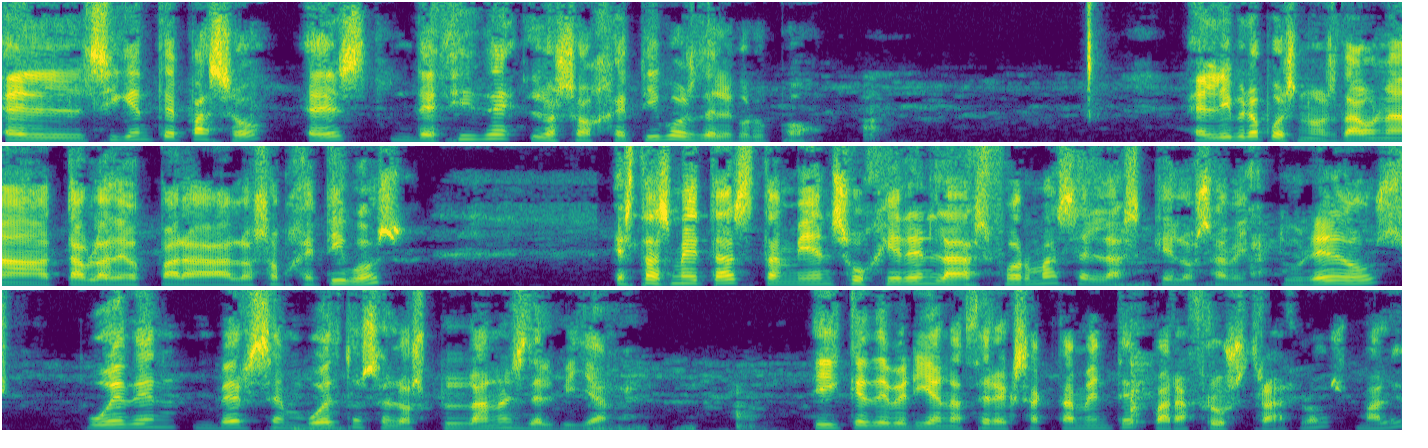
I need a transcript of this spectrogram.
El siguiente paso es decide los objetivos del grupo. El libro pues, nos da una tabla de, para los objetivos estas metas también sugieren las formas en las que los aventureros pueden verse envueltos en los planes del villano y qué deberían hacer exactamente para frustrarlos, ¿vale?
